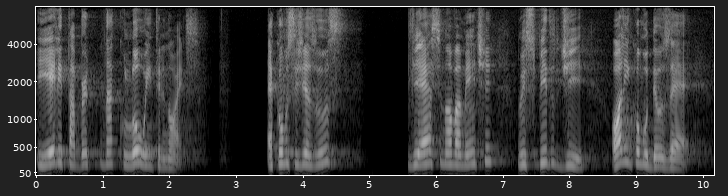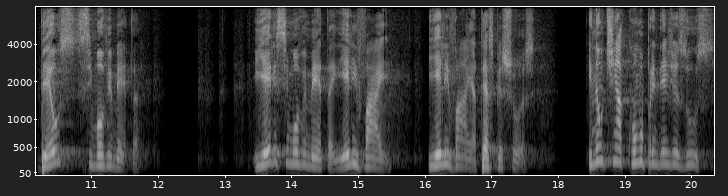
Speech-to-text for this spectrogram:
E ele tabernaculou entre nós. É como se Jesus viesse novamente no espírito de: olhem como Deus é, Deus se movimenta. E ele se movimenta, e ele vai, e ele vai até as pessoas. E não tinha como prender Jesus,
